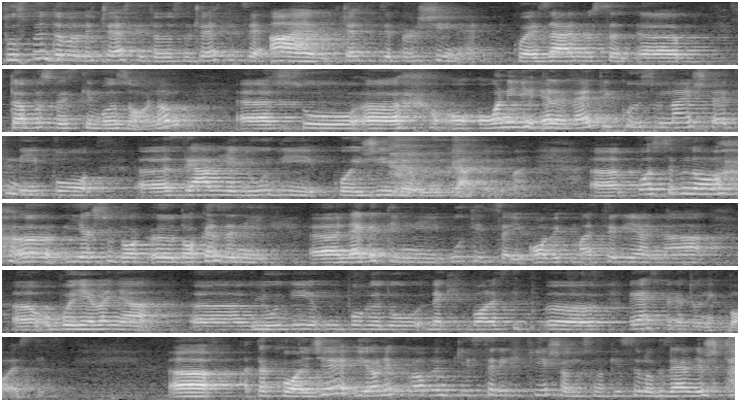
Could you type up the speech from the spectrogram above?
suspendovane čestice, odnosno čestice AM, čestice prašine, koje zajedno sa troposferskim ozonom su oni elementi koji su najštetniji po zdravlje ljudi koji žive u gradovima. Posebno jer su dokazani negativni uticaj ovih materija na oboljevanja ljudi u pogledu nekih bolesti, respiratornih bolesti. takođe, i onaj problem kiselih kiša, odnosno kiselog zemljišta,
